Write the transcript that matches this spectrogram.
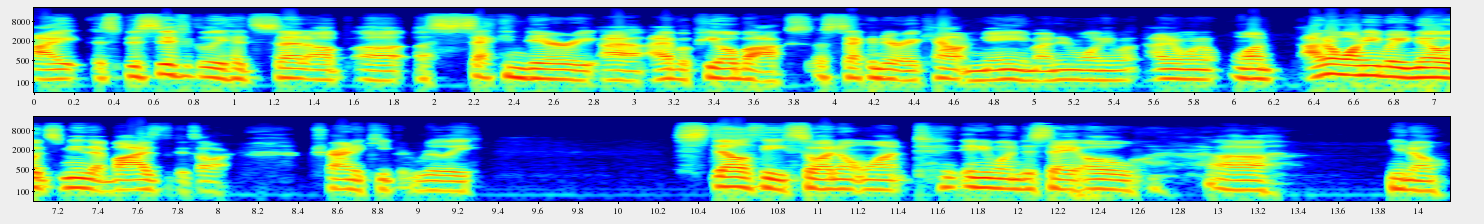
I specifically had set up a, a secondary. I, I have a PO box, a secondary account name. I didn't want anyone. I don't want. I don't want anybody to know it's me that buys the guitar. I'm trying to keep it really stealthy, so I don't want anyone to say, "Oh, uh, you know,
